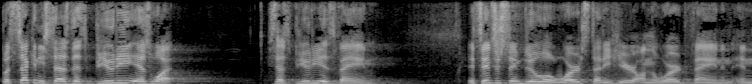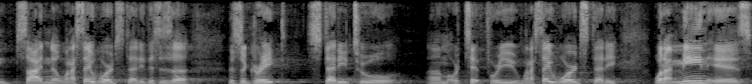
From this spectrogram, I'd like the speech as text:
But second, he says this beauty is what? He says, beauty is vain. It's interesting to do a little word study here on the word vain. And, and side note, when I say word study, this is a, this is a great study tool um, or tip for you. When I say word study, what I mean is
